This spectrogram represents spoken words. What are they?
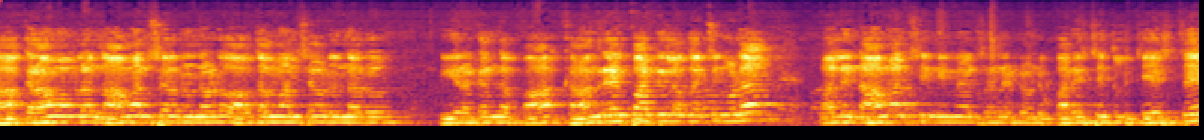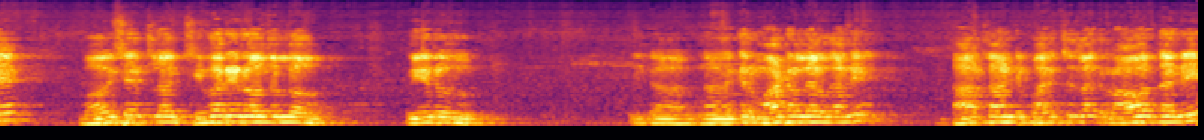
ఆ గ్రామంలో నా మనిషి ఎవరు ఉన్నాడు అవతల మనిషి ఎవరు ఉన్నారు ఈ రకంగా పా- కాంగ్రెస్ పార్టీలోకి వచ్చి కూడా మళ్ళీ నా మనిషి నీ మనిషి అనేటువంటి పరిస్థితులు చేస్తే భవిష్యత్తులో చివరి రోజుల్లో మీరు ఇక నా దగ్గర మాటలు లేవు కానీ అట్లాంటి పరిస్థితులకు రావద్దని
